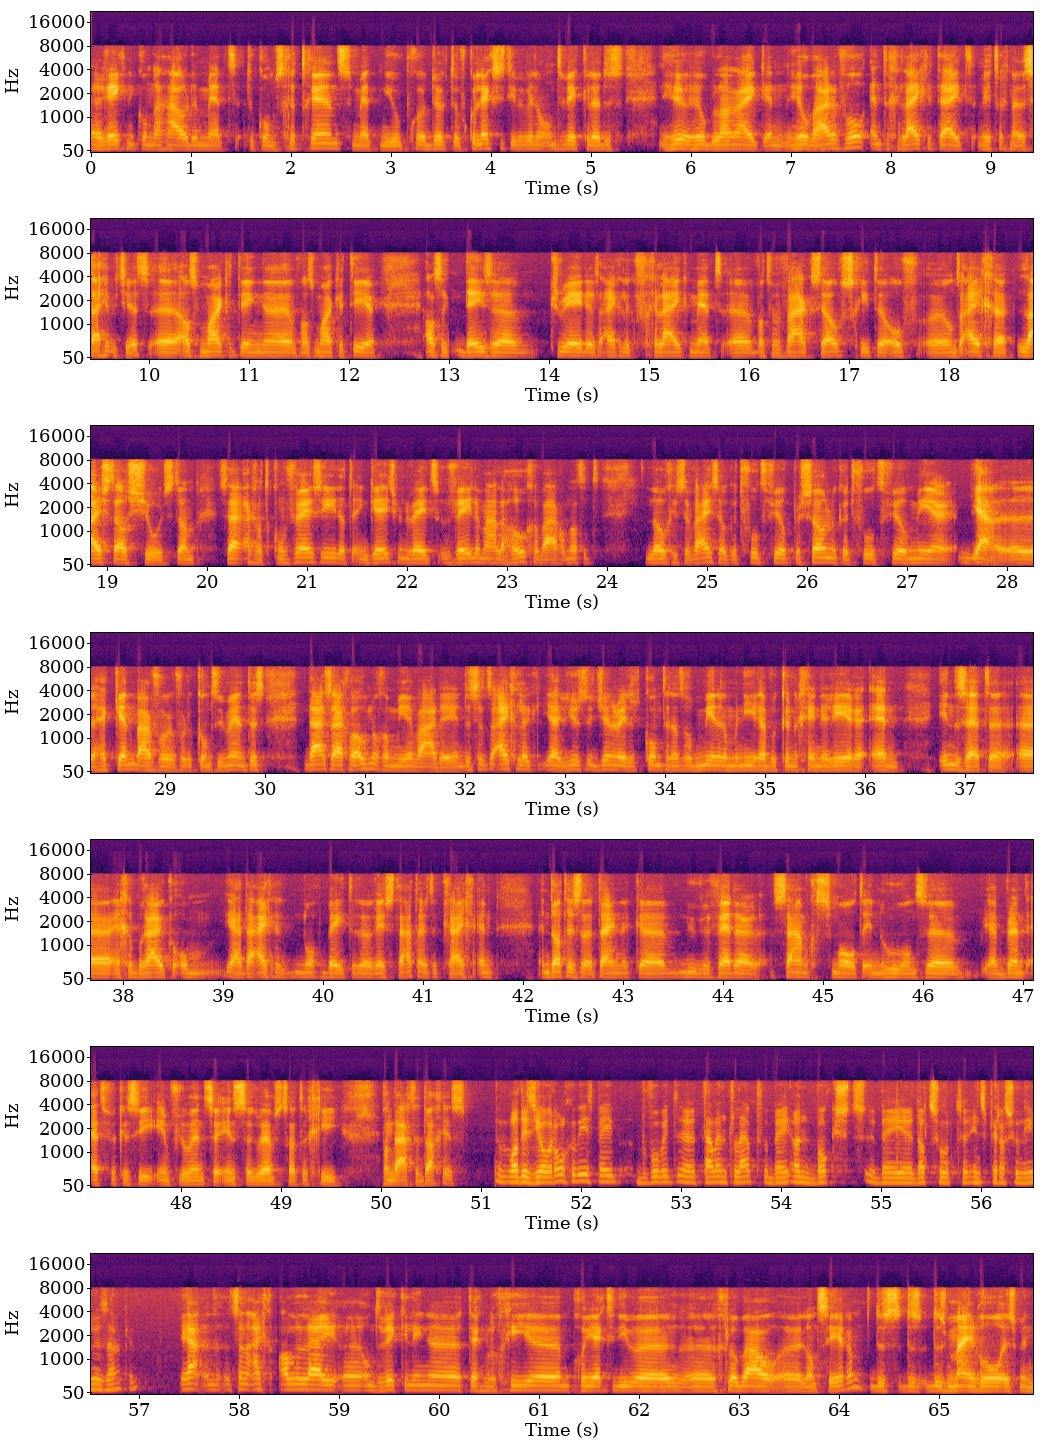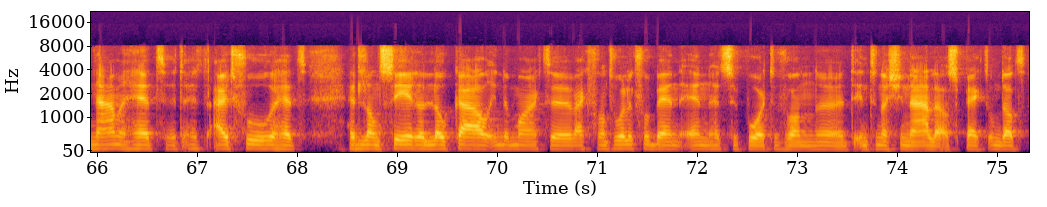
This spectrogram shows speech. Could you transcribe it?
rekening konden houden met toekomstige trends, met nieuwe producten of collecties die we willen ontwikkelen. Dus heel, heel belangrijk en heel waardevol. En tegelijkertijd, weer terug naar de cijfertjes, als marketing of als marketeer, als ik deze creatives eigenlijk vergelijk met wat we vaak zelf schieten of onze eigen lifestyle shoots, dan zagen dat conversie, dat de engagement rates vele malen hoger waren, omdat het logischerwijs ook. Het voelt veel persoonlijker, het voelt veel meer ja, uh, herkenbaar voor, voor de consument. Dus daar zagen we ook nog een meerwaarde in. Dus het is eigenlijk ja, user-generated content dat we op meerdere manieren hebben kunnen genereren en inzetten uh, en gebruiken om ja, daar eigenlijk nog betere resultaten uit te krijgen. En, en dat is uiteindelijk uh, nu weer verder samengesmolten in hoe onze ja, brand advocacy, influencer, Instagram strategie vandaag de dag is. Wat is jouw rol geweest bij bijvoorbeeld uh, Talent Lab, bij Unboxed, bij uh, dat soort uh, inspirationele zaken? Ja, het zijn eigenlijk allerlei ontwikkelingen, technologieën, projecten die we globaal lanceren. Dus, dus, dus mijn rol is met name het, het, het uitvoeren, het, het lanceren lokaal in de markt waar ik verantwoordelijk voor ben en het supporten van het internationale aspect, omdat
